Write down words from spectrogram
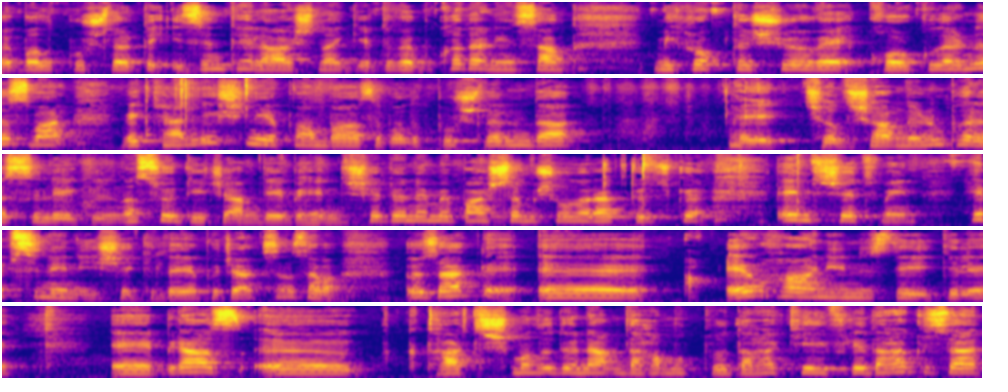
e, balık burçları da izin telaşına girdi ve bu kadar insan mikrop taşıyor ve korkularınız var ve kendi işini yapan bazı balık burçlarında e, çalışanların parasıyla ilgili nasıl ödeyeceğim diye bir endişe dönemi başlamış olarak gözüküyor. Endişe etmeyin. Hepsini en iyi şekilde yapacaksınız ama özellikle e, ev hanenizle ilgili e, biraz e, tartışmalı dönem daha mutlu, daha keyifli, daha güzel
